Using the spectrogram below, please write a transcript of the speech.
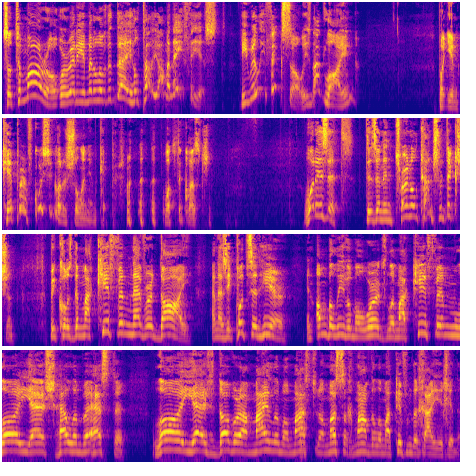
So tomorrow, already in the middle of the day, he'll tell you, I'm an atheist. He really thinks so. He's not lying. But Yom Kippur, of course you go to Shul on Yom Kippur. What's the question? What is it? There's an internal contradiction because the makifim never die. And as he puts it here in unbelievable words, le makifim lo yesh helam vehester. Lo yesh dover amaylim o master o masach mavdel makifim de chay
